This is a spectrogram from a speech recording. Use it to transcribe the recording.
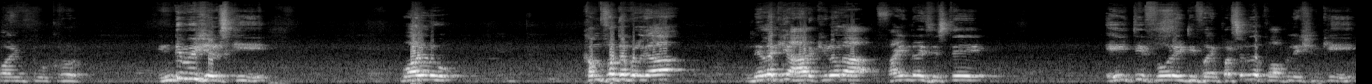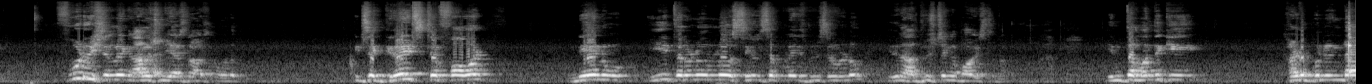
point two crore ఇండివిజువల్స్కి వాళ్ళు కంఫర్టబుల్గా నెలకి ఆరు కిలోల ఫైన్ రైస్ ఇస్తే eighty four eighty five percent of పాపులేషన్కి ఫుడ్ విషయంలో ఇంకా ఆలోచన చేయాల్సిన అవసరం ఉండదు. It's a great step forward నేను ఈ తరుణంలో సివిల్ సప్లైస్ మినిస్టర్ ఉండడం ఇది నా అదృష్టంగా భావిస్తున్నాను ఇంతమందికి కడుపు నిండా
